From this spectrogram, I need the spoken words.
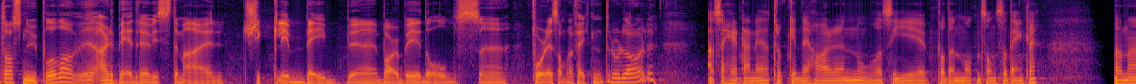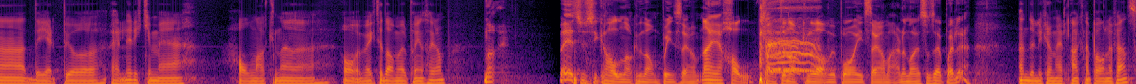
ta snu på det, da. Er det bedre hvis de er skikkelig babe, eh, Barbie dolls? eh, Får det samme effekten, tror du da, eller? Altså Helt ærlig, jeg tror ikke det har noe å si på den måten sånn sett, egentlig. Men uh, det hjelper jo heller ikke med halvnakne overvektige damer på Instagram. Nei. Men jeg syns ikke halvnakne damer på Instagram Nei, halvfeite nakne damer på Instagram er noe nice å se på heller. Men Du liker dem helt nakne på Onlyfans?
